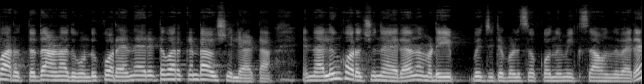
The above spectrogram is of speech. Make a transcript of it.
വറുത്തതാണ്. അതുകൊണ്ട് കുറേ നേരിട്ട് വറുക്കേണ്ട ആവശ്യമില്ല കേട്ടോ. എന്നാലും കുറച്ചു നേരം നമ്മുടെ ഈ വെജിറ്റബിൾസ് ഒക്കെ ഒന്ന് മിക്സ് ആവുന്ന വരെ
